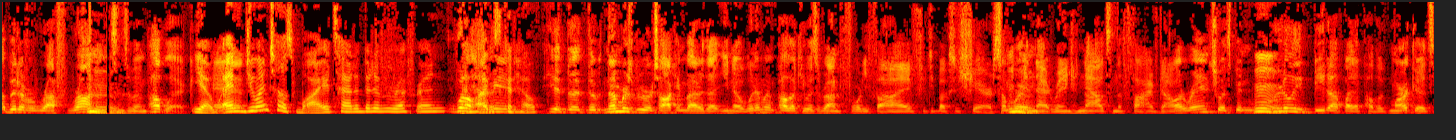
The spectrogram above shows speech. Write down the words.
a bit of a rough run since it went public. Mm-hmm. Yeah, and, do you want to tell us why it's had a bit of a rough run? Well, and how I this mean, could help. Yeah, the, the numbers we were talking about are that, you know, when it went public, it was around 45, 50 bucks a share, somewhere Mm-hmm. in that range, and now it's in the $5 range. So it's been Mm. really beat up by the public markets.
